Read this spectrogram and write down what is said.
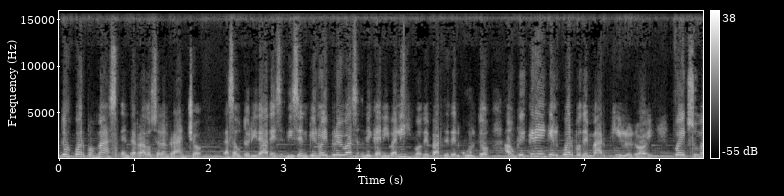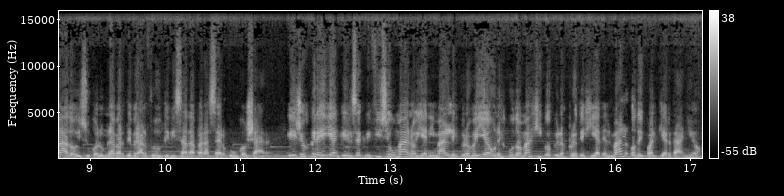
dos cuerpos más enterrados en el rancho. Las autoridades dicen que no hay pruebas de canibalismo de parte del culto, aunque creen que el cuerpo de Mark Kilroy fue exhumado y su columna vertebral fue utilizada para hacer un collar. Ellos creían que el sacrificio humano y animal les proveía un escudo mágico que los protegía del mal o de cualquier daño.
